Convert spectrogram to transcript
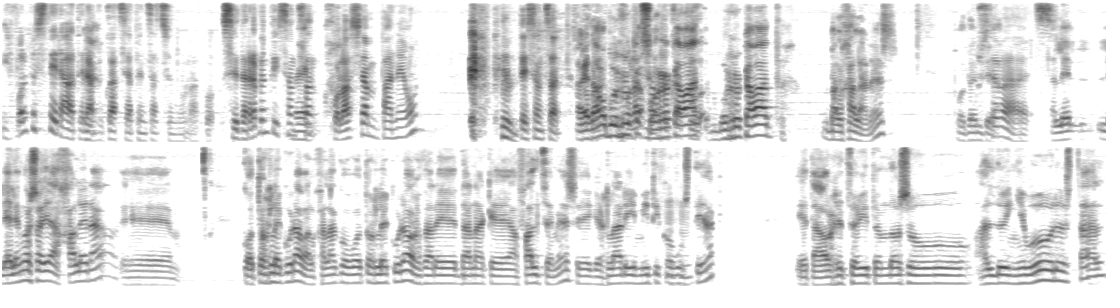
igual beste era batera bukatzea pentsatzen nulako. Ze derrepente izan zen, jolasean baneon, eta izan. A ver, dago burruka, burruka bat, burruka bat Valhallan, ez? Potentia. bat. Le, lehenengo zoia jalera, eh, gotorlekura, Valhallako gotorlekura, hor dare danak eh, afaltzen, ez? Eh, gerlari mitiko Mhm. guztiak. Eta horritz egiten dozu alduin iburuz, tal.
